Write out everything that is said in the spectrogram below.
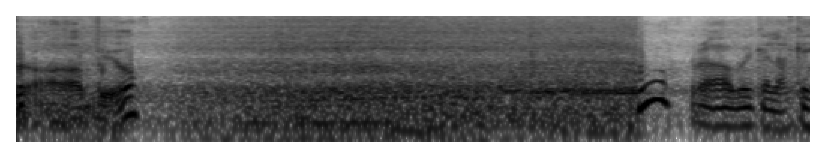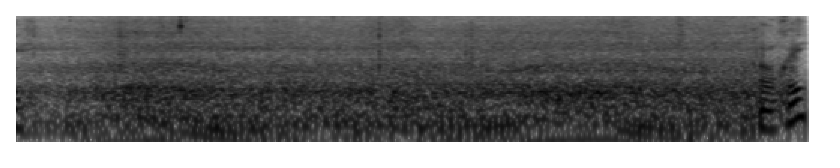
Grabe oh. Whew, grabe kalaki. Okay.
